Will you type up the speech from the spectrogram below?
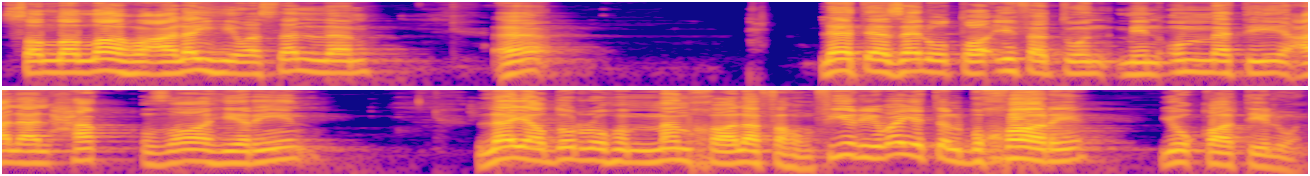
صلى الله عليه وسلم لا تزال طائفة من أمتي على الحق ظاهرين لا يضرهم من خالفهم. في رواية البخاري يقاتلون.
